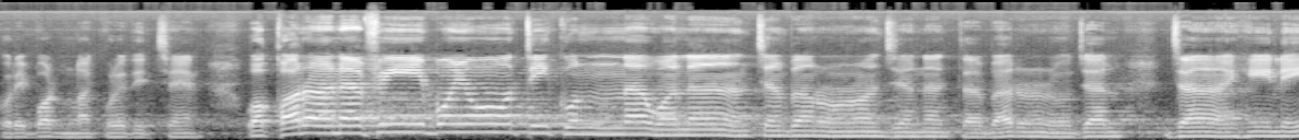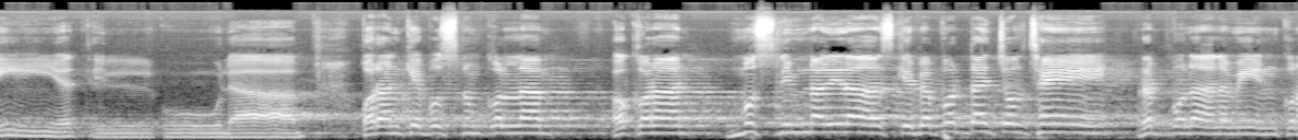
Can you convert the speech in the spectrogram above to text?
করে বর্ণনা করে দিচ্ছেন। ও তাবাররুজাল জাহিলিয়াতিল উলা কোরআনকে প্রশ্ন করলাম। ও কোরআন, মুসলিম নারীরা আজকে বেপরদায় চলছে। রব্বুল আলামিন কোন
